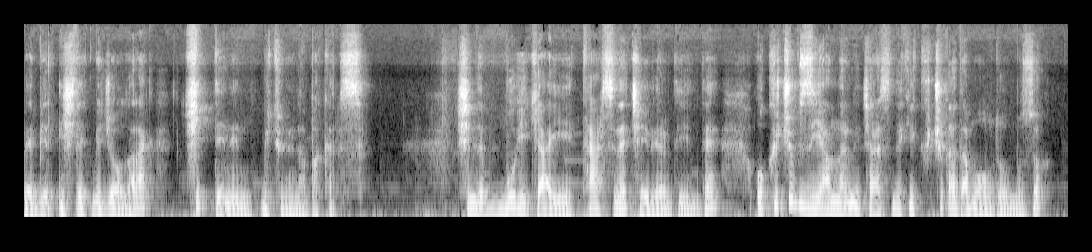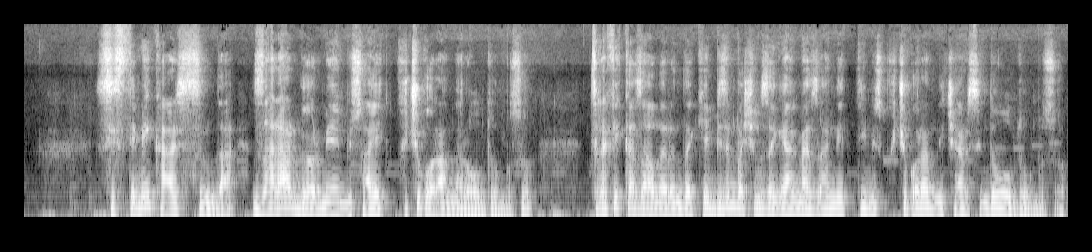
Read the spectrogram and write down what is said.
Ve bir işletmeci olarak kitlenin bütününe bakarız. Şimdi bu hikayeyi tersine çevirdiğinde o küçük ziyanların içerisindeki küçük adam olduğumuzu, sistemin karşısında zarar görmeye müsait küçük oranlar olduğumuzu, trafik kazalarındaki bizim başımıza gelmez zannettiğimiz küçük oranın içerisinde olduğumuzu,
